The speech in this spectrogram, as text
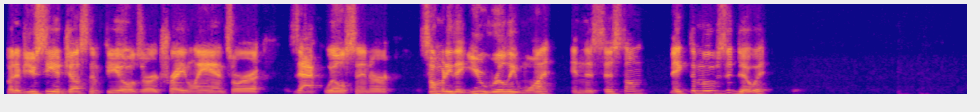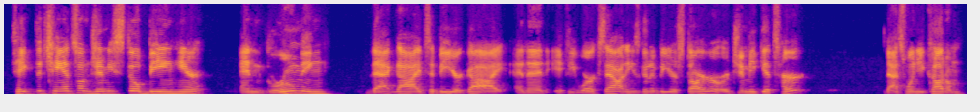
but if you see a Justin Fields or a Trey Lance or a Zach Wilson or somebody that you really want in this system, make the moves to do it. Take the chance on Jimmy still being here and grooming that guy to be your guy. And then if he works out and he's going to be your starter or Jimmy gets hurt, that's when you cut him.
